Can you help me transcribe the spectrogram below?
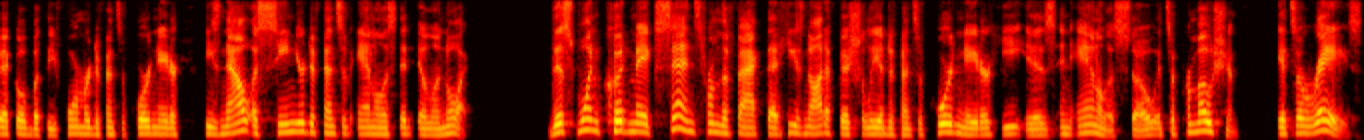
Fickell, but the former defensive coordinator, he's now a senior defensive analyst at Illinois. This one could make sense from the fact that he's not officially a defensive coordinator. He is an analyst. So it's a promotion, it's a raise.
